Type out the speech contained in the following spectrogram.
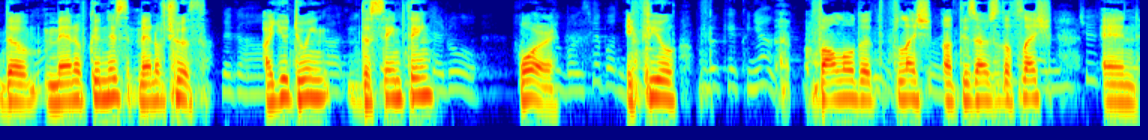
the man of goodness man of truth. are you doing the same thing or if you follow the flesh uh, desires of the flesh and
